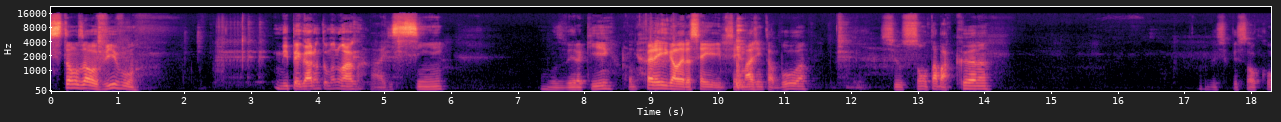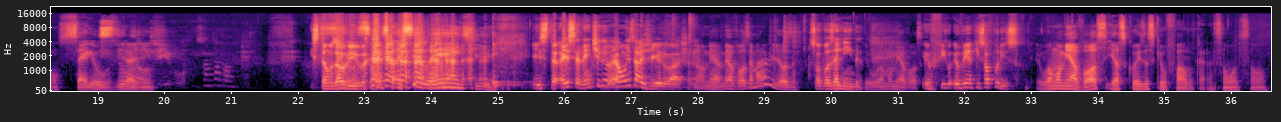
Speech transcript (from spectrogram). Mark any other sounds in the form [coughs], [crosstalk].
Estamos ao vivo. Me pegaram tomando água. Aí sim? Vamos ver aqui. Pera aí, galera, se a, se a imagem tá boa. Se o som tá bacana. Vamos ver se o pessoal consegue ouvir a gente. Estamos ao vivo. O som está [laughs] excelente. Excelente é um exagero, eu acho, né? Não, minha, minha voz é maravilhosa. Sua voz é linda. Eu amo a minha voz. Eu, fico, eu venho aqui só por isso. Eu amo a minha voz e as coisas que eu falo, cara. São, são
